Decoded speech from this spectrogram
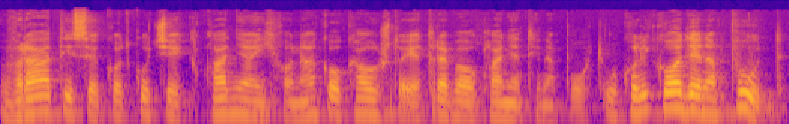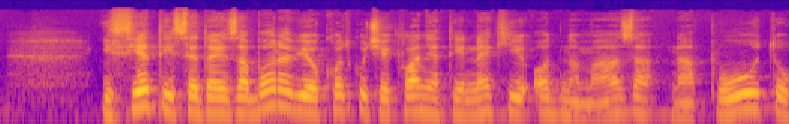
vrati se kod kuće, klanja ih onako kao što je trebao klanjati na putu. Ukoliko ode na put i sjeti se da je zaboravio kod kuće klanjati neki od namaza, na putu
